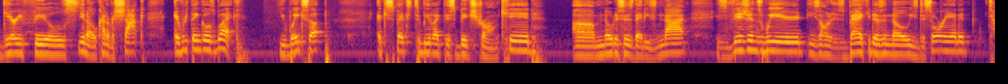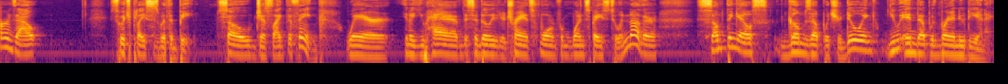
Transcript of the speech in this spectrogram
Gary feels, you know, kind of a shock. Everything goes black. He wakes up, expects to be like this big, strong kid. Um, notices that he's not. His vision's weird. He's on his back. He doesn't know. He's disoriented. Turns out, switch places with a bee. So just like the thing, where you know you have this ability to transform from one space to another, something else gums up what you're doing. You end up with brand new DNA.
